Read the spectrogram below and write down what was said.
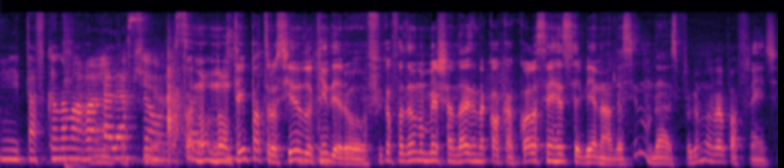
Ih, tá ficando uma vacalhação. Não, não, tem patrocínio do Kinder Ovo. Fica fazendo merchandising da Coca-Cola sem receber nada. Assim não dá, esse programa não vai pra frente.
